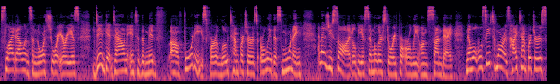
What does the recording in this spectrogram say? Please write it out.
Slidell some North Shore areas did get down into the mid uh, 40s for low temperatures early this morning. And as you saw, it'll be a similar story for early on Sunday. Now, what we'll see tomorrow is high temperatures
